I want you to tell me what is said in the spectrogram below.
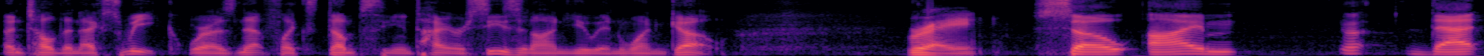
until the next week whereas Netflix dumps the entire season on you in one go. right So I'm uh, that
